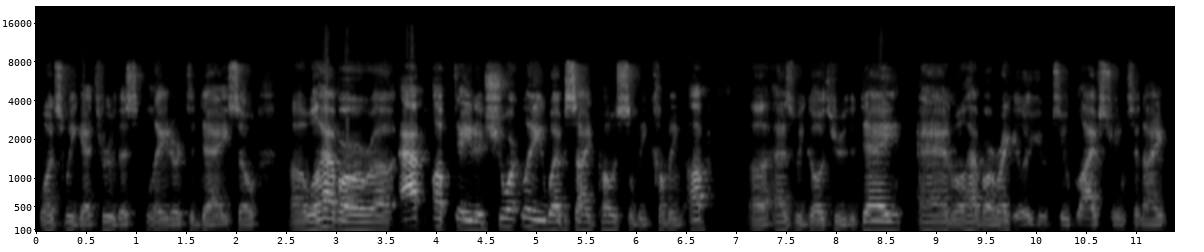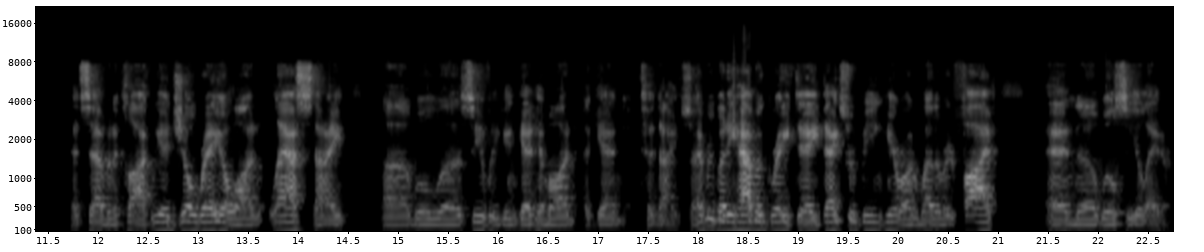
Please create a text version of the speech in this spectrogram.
once we get through this later today. So uh, we'll have our app updated shortly. Website posts will be coming up uh, as we go through the day. And we'll have our regular YouTube live stream tonight at 7 o'clock. We had Joe Rao on last night. Uh, we'll uh, see if we can get him on again tonight. So, everybody, have a great day. Thanks for being here on Weather in 5, and uh, we'll see you later.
